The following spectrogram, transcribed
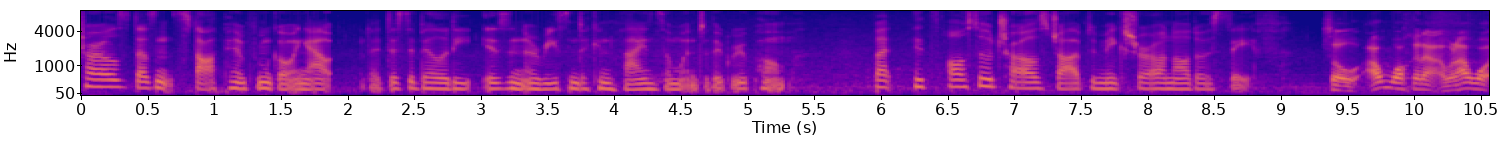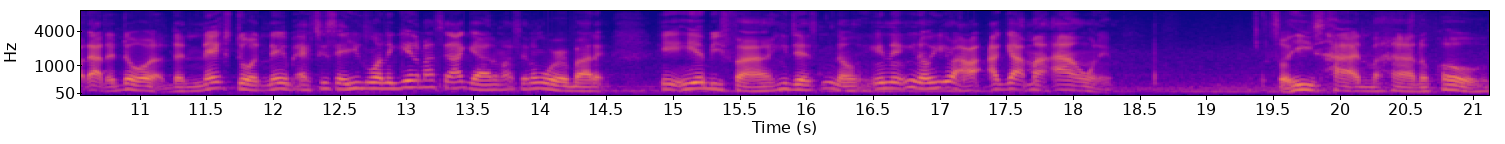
Charles doesn't stop him from going out. A disability isn't a reason to confine someone to the group home. But it's also Charles' job to make sure Arnaldo's safe. So I'm walking out. When I walked out the door, the next door neighbor actually said, "You going to get him?" I said, "I got him." I said, "Don't worry about it. He he'll be fine. He just you know, and you know, he I, I got my eye on him. So he's hiding behind the pole,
